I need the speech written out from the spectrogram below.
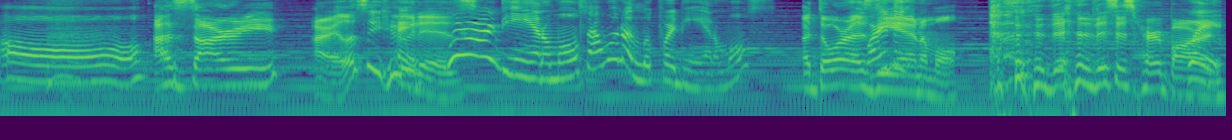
oh. I'm sorry. All right, let's see who it Hey, is. Where are the animals? I want to look for the animals. Adora is Why the animal. this is her barn. Wait.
